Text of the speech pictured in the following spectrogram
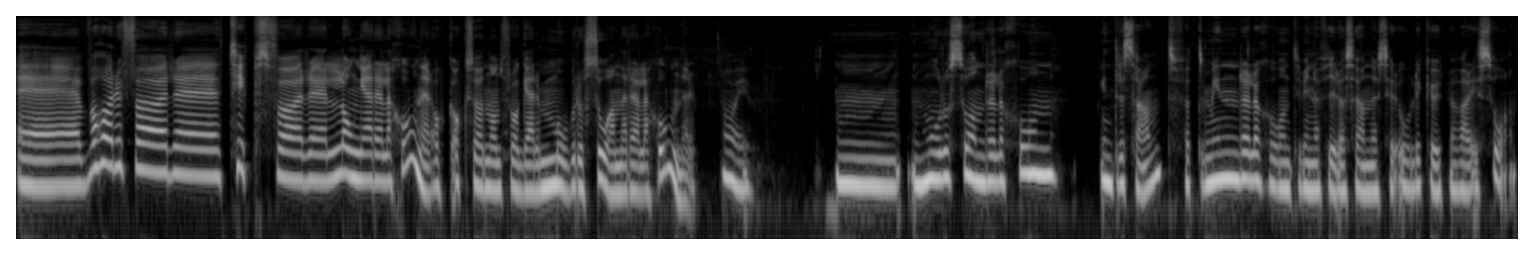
Eh, vad har du för eh, tips för eh, långa relationer? Och också någon frågar mor och sonrelationer. Oj. Mm, mor och sonrelation, intressant. För att min relation till mina fyra söner ser olika ut med varje son.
